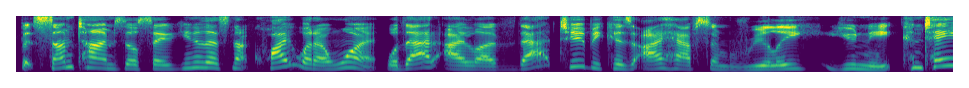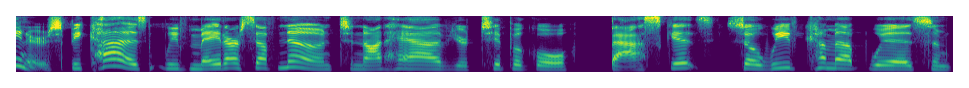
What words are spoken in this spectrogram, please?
But sometimes they'll say, you know, that's not quite what I want. Well, that I love that too because I have some really unique containers because we've made ourselves known to not have your typical baskets. So we've come up with some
